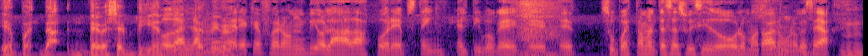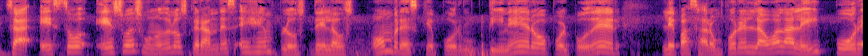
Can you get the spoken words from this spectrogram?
Y después da- debe ser bien, Todas bien las terrible. mujeres que fueron violadas por Epstein, el tipo que, que- que supuestamente se suicidó o lo mataron o lo que sea. Mm. O sea, eso, eso es uno de los grandes ejemplos de los hombres que por dinero, por poder, le pasaron por el lado a la ley por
